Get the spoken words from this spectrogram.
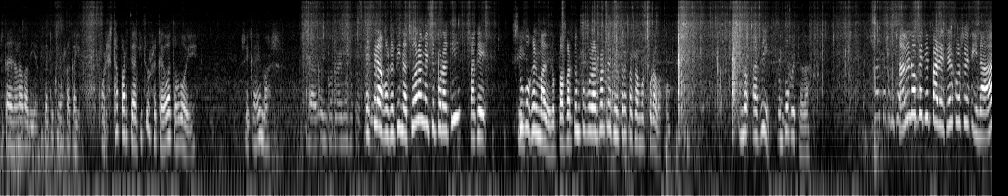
Esta era la abadía, fíjate cómo se ha caído. Por esta parte de aquí todo se caía todo, ¿eh? Se cae más. Ya encontraremos otro. Espera, Josefina, tú ahora mete por aquí para que tú coges el madero, para apartar un poco las partes y nosotros pasamos por abajo. No, así, un poco echada. ¿Sabes lo que te parece, Josefina?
